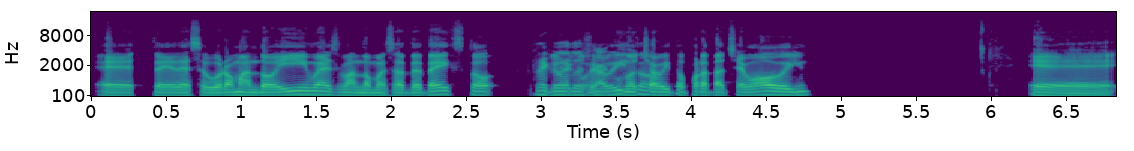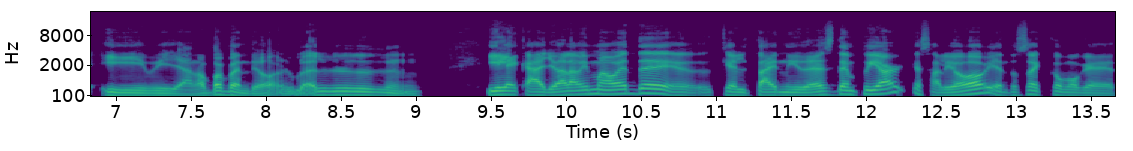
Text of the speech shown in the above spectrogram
este, de seguro mandó emails, mandó mensajes de texto, recluto recogió chavito, unos chavitos por atache móvil, eh, y Villano pues vendió el, el- y le cayó a la misma vez de que el Tiny Desk de NPR que salió hoy, entonces como que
